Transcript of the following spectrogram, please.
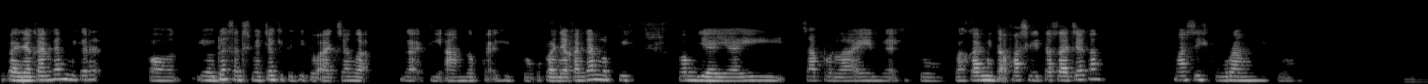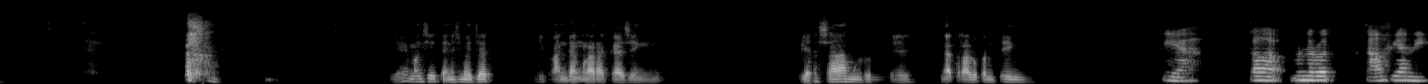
kebanyakan kan mikir oh ya udah tenis meja gitu-gitu aja nggak nggak dianggap kayak gitu. Kebanyakan kan lebih membiayai cabur lain kayak gitu. Bahkan minta fasilitas aja kan masih kurang gitu. Ya emang sih tenis meja dipandang olahraga sing biasa menurut nggak terlalu penting. Iya. Kalau menurut Kak Alfian nih,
